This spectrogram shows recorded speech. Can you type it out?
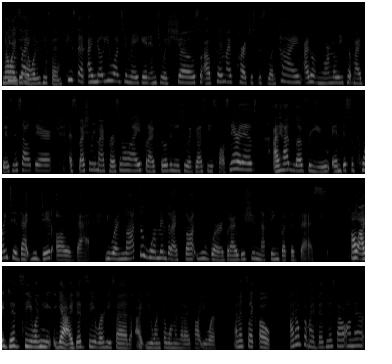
No, I didn't. like- what did he say? He said, I know you want to make it into a show, so I'll play my part just this one time. I don't normally put my business out there, especially my personal life, but I feel the need to address these false narratives. I had love for you and disappointed that you did all of that. You are not the woman that I thought you were, but I wish you nothing but the best. Oh, I did see when he. Yeah, I did see where he said, I, "You weren't the woman that I thought you were," and it's like, oh. I don't put my business out on there.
